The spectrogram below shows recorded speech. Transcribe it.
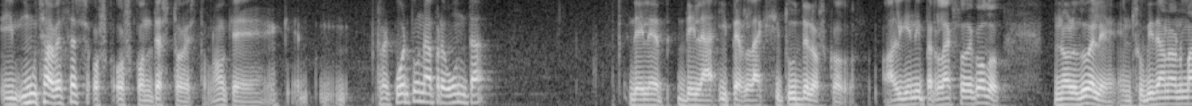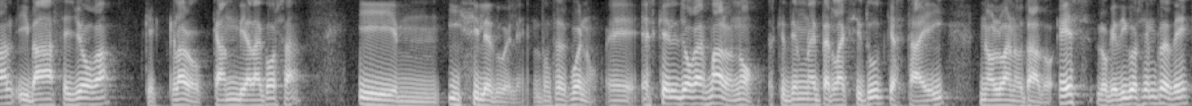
y muchas veces os, contesto esto, ¿no? que, recuerdo una pregunta de la, hiperlaxitud de los codos. ¿Alguien hiperlaxo de codos? no le duele en su vida normal y va a hacer yoga, que claro, cambia la cosa, y, y sí le duele. Entonces, bueno, eh, ¿es que el yoga es malo? No, es que tiene una hiperlaxitud que hasta ahí no lo ha notado. Es lo que digo siempre de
